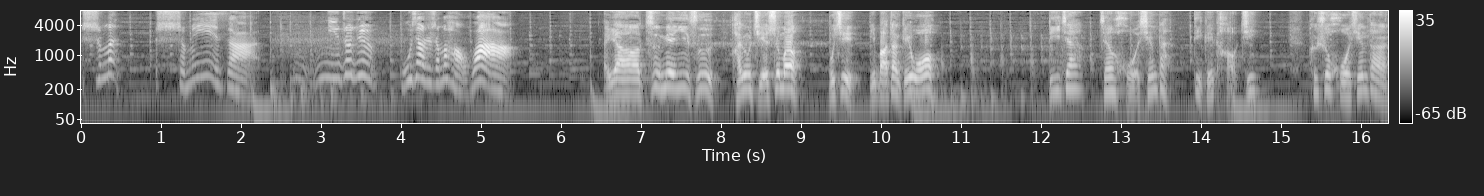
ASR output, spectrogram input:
什么？什么意思啊？你这句不像是什么好话啊！哎呀，字面意思还用解释吗？不信你把蛋给我。迪迦将火星蛋递给烤鸡。可是火星蛋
